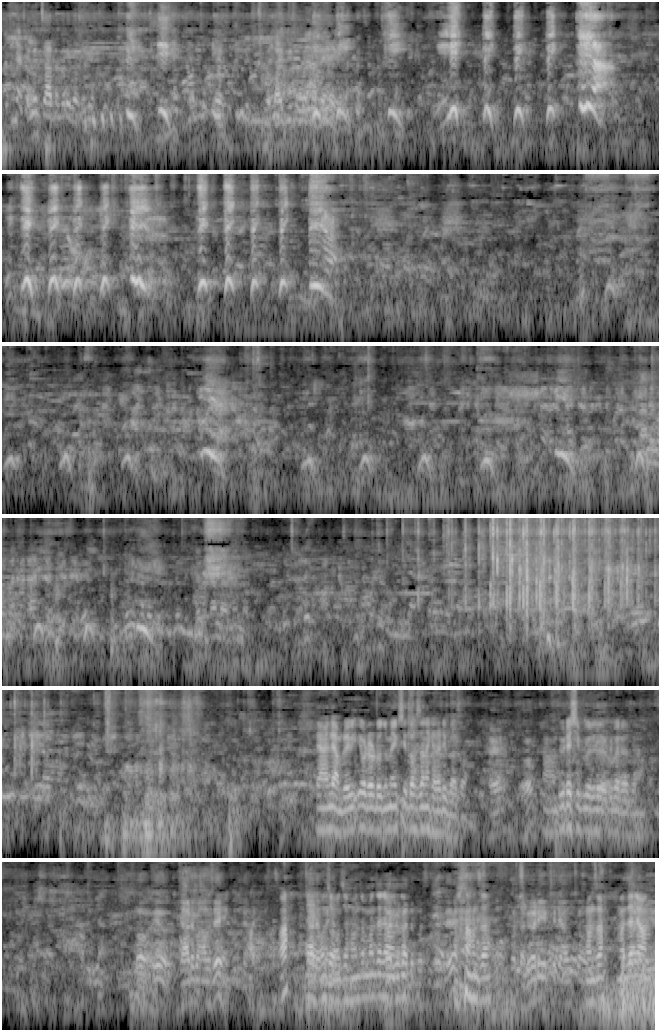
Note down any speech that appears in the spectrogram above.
त्यहाँले हाम्रो एउटा डोजोमा एक सौ दस जना खिलाड़ी छ दुइटा सिप गरेर हुन्छ हुन्छ हुन्छ मजाले। हुन्छ। हुन्छ मजाले आउनु।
